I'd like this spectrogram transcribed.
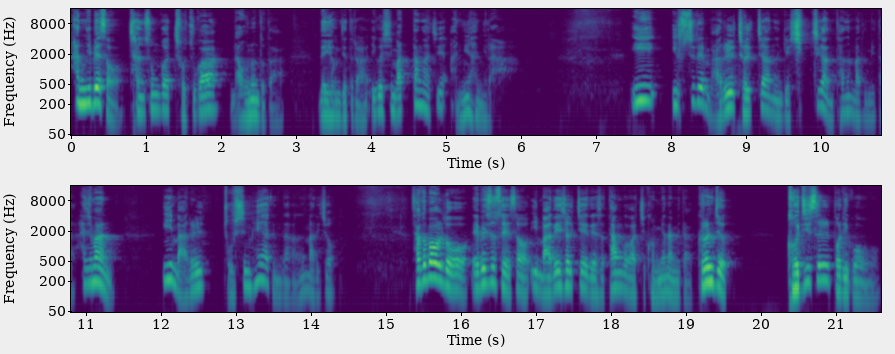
한 입에서 찬송과 저주가 나오는도다. 내 형제들아 이것이 마땅하지 아니하니라. 이 입술의 말을 절제하는 게 쉽지가 않다는 말입니다. 하지만 이 말을 조심해야 된다는 말이죠. 사도 바울도 에베소서에서 이 말의 절제에 대해서 다음과 같이 권면합니다. 그런즉 거짓을 버리고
